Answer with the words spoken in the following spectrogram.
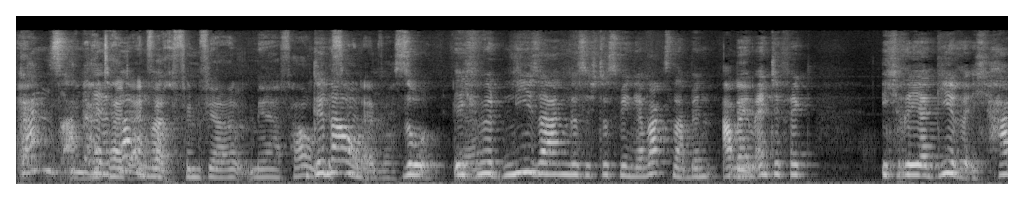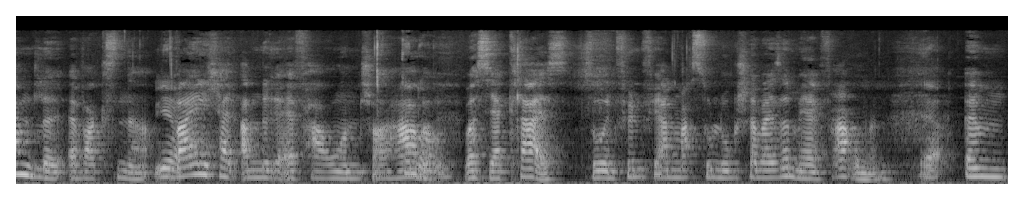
ganz Man andere hat halt einfach hat. fünf Jahre mehr Erfahrung. Genau. Halt einfach so, ich ja. würde nie sagen, dass ich deswegen erwachsener bin, aber Nee. im Endeffekt, ich reagiere, ich handle erwachsener, Ja. weil ich halt andere Erfahrungen schon habe. Genau. Was ja klar ist. So in fünf Jahren machst du logischerweise mehr Erfahrungen. Ja. Ähm,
